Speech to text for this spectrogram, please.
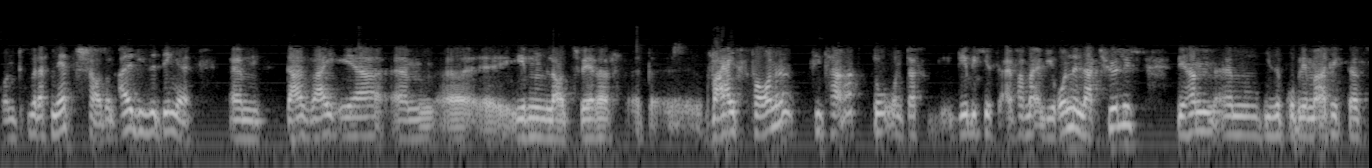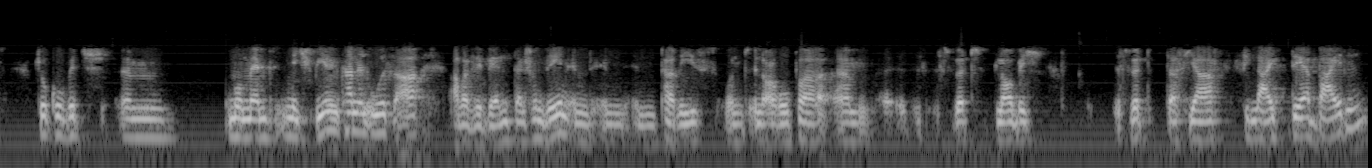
und über das Netz schaut und all diese Dinge. Ähm, da sei er ähm, äh, eben laut Zverev äh, weit vorne, Zitat, so und das gebe ich jetzt einfach mal in die Runde. Natürlich, wir haben ähm, diese Problematik, dass Djokovic ähm, im Moment nicht spielen kann in den USA, aber wir werden es dann schon sehen in, in, in Paris und in Europa. Ähm, es, es wird, glaube ich, es wird das Jahr vielleicht der beiden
